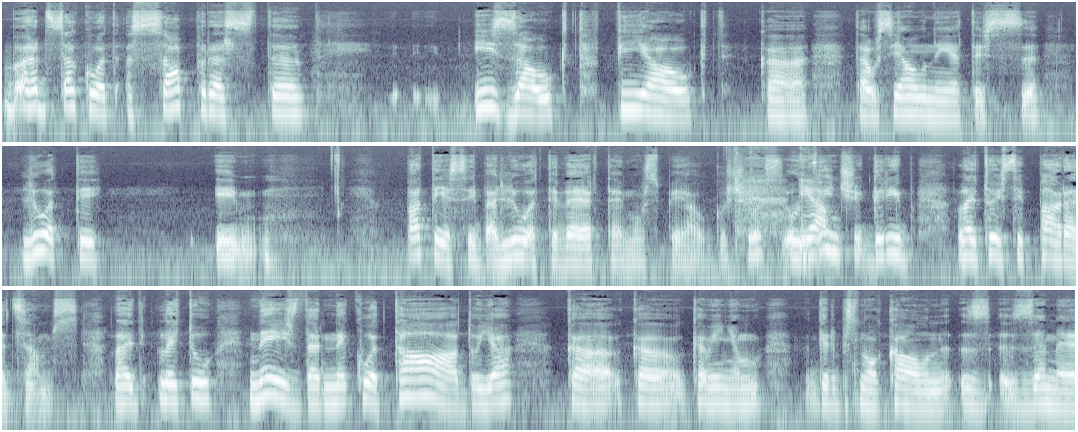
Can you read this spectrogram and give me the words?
vārdu sakot, saprast, uh, izaugt, pieaugt, ka tavs jaunietis ļoti. Patiesībā ļoti vērtē mūsu pieaugušos. Viņš grib, lai tu esi paredzams, lai, lai tu neizdari neko tādu, ja, ka, ka, ka viņam gribas no kauna zemē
